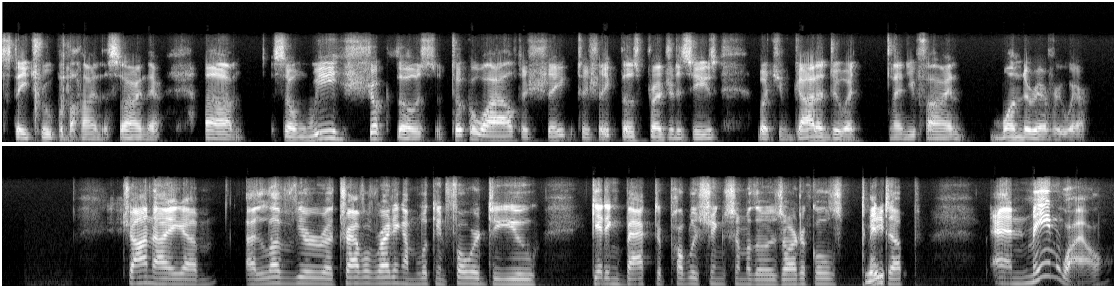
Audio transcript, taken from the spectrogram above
state trooper behind the sign there. Um, so we shook those. It took a while to shake to shake those prejudices, but you've got to do it, and you find wonder everywhere. John, I um, I love your uh, travel writing. I'm looking forward to you getting back to publishing some of those articles pent Me? up. And meanwhile,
